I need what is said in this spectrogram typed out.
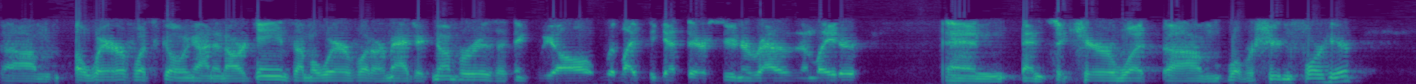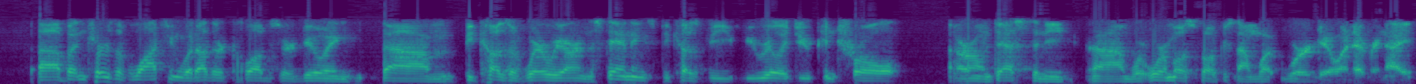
um, aware of what's going on in our games. I'm aware of what our magic number is. I think we all would like to get there sooner rather than later and and secure what um, what we're shooting for here. Uh, but in terms of watching what other clubs are doing, um, because of where we are in the standings, because we, we really do control our own destiny, um, we're, we're most focused on what we're doing every night.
